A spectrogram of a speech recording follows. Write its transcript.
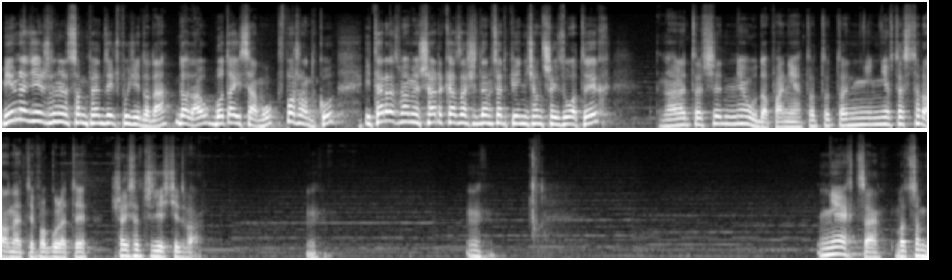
Miejmy nadzieję, że Nelson prędzej czy później doda. Dodał, bota i samu, w porządku. I teraz mamy szarka za 756 zł. No ale to się nie uda, panie. To, to, to nie, nie w tę stronę, ty w ogóle, ty. 632. Mhm. Mhm. Nie chcę, bo to są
